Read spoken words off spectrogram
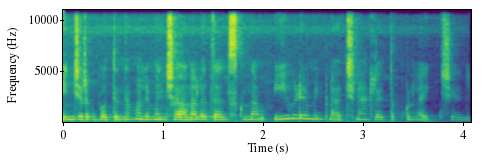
ఏం జరగబోతుందో మళ్ళీ మన ఛానల్లో తెలుసుకుందాం. ఈ వీడియో మీకు నచ్చినట్లయితే తప్పకుండా లైక్ చేయండి.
